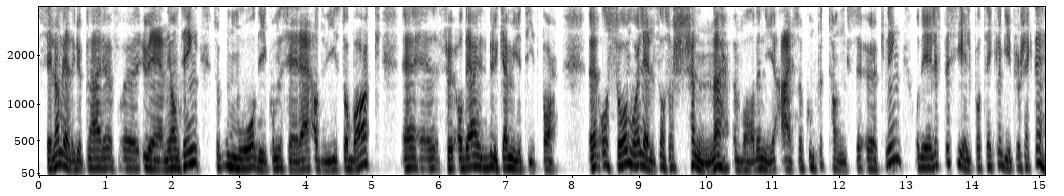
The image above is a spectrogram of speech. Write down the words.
Selv om ledergruppen er uh, uenige om ting, så må de kommunisere at vi står bak. Eh, og det bruker jeg mye tid på. Eh, og så må ledelsen også skjønne hva det nye er. Så kompetanseøkning, og det gjelder spesielt på teknologiprosjekter.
